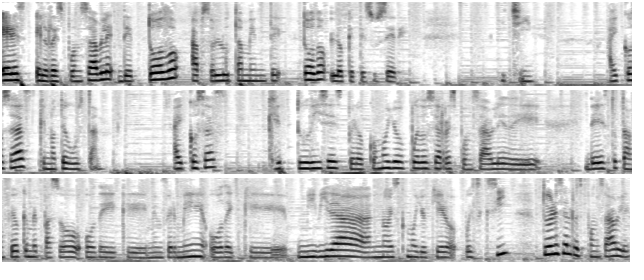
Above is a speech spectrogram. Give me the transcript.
eres el responsable de todo, absolutamente todo lo que te sucede. Y chin, hay cosas que no te gustan, hay cosas que tú dices, pero ¿cómo yo puedo ser responsable de, esto tan feo que me pasó o de que me enfermé o de que mi vida no es como yo quiero? Pues sí, tú eres el responsable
